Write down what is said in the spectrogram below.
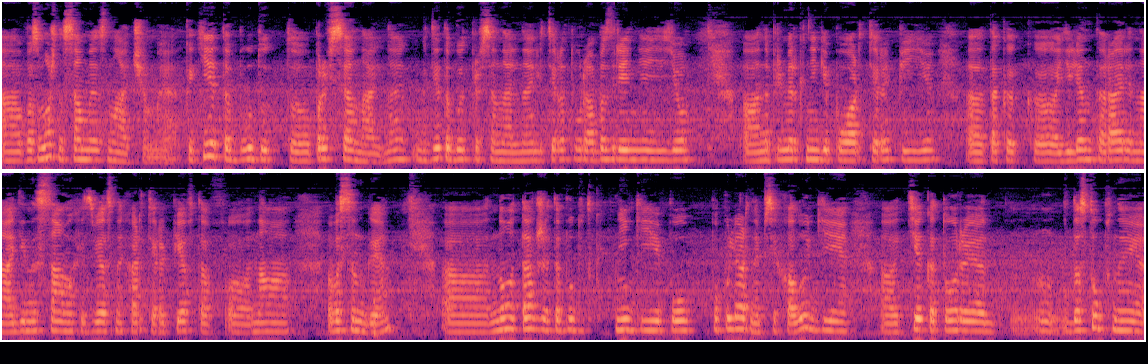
а, возможно, самые значимые. Какие-то будут э, профессиональные, где-то будет профессиональная литература, обозрение ее, а, например, книги по арт-терапии, а, так как э, Елена Тарарина один из самых известных арт-терапевтов э, на, в СНГ. Но также это будут книги по популярной психологии, те, которые доступны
